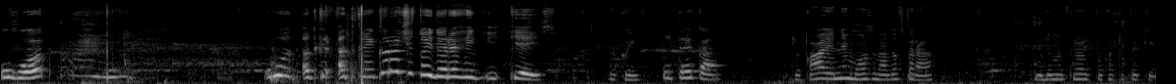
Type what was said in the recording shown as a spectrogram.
Ого. Вот, открой, открой, короче, той дорогий ке- кейс. Який? Тут 3К. 3К я не можу, надо втора. Будемо відкривати поки що такі.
